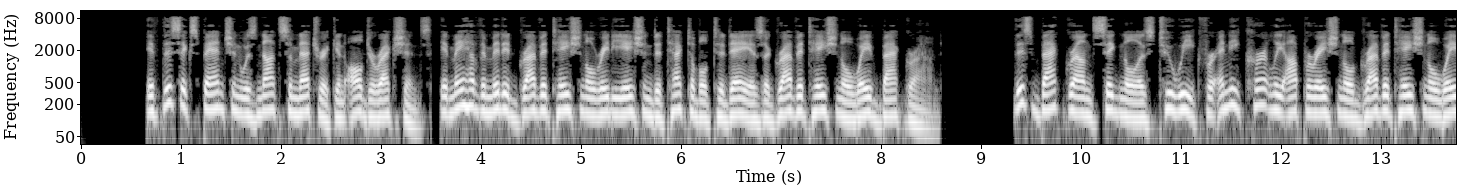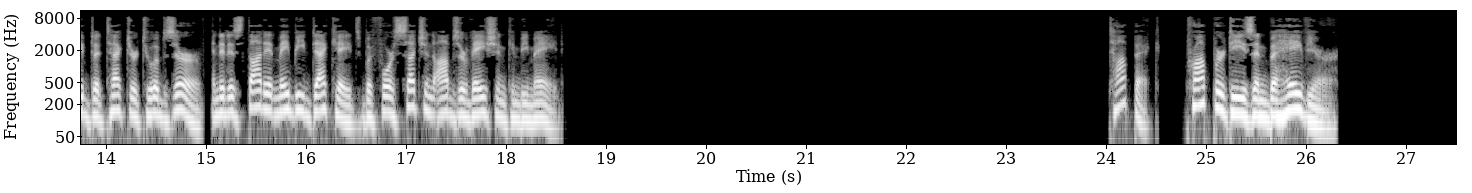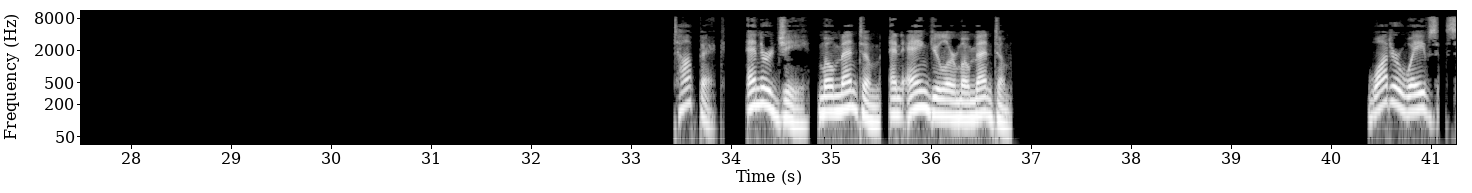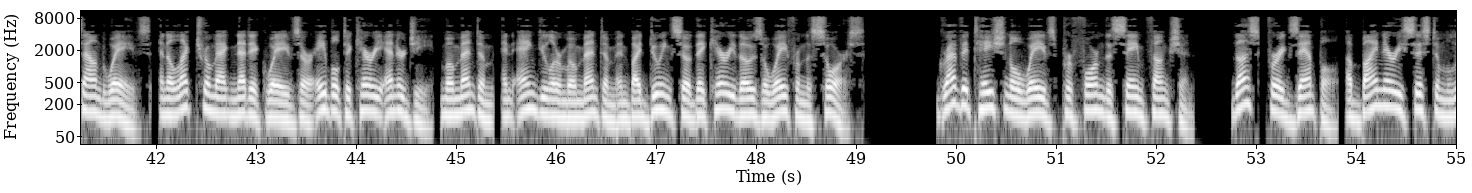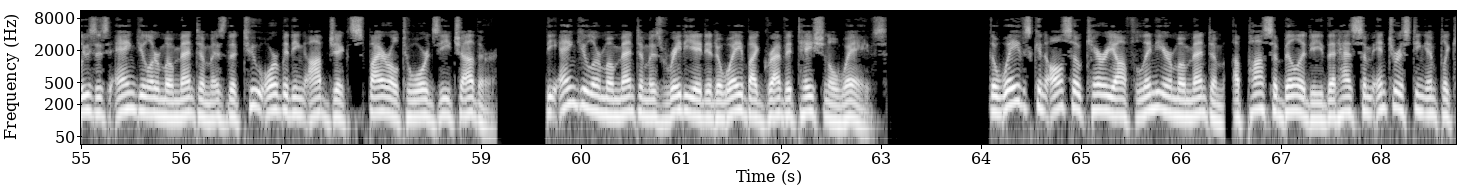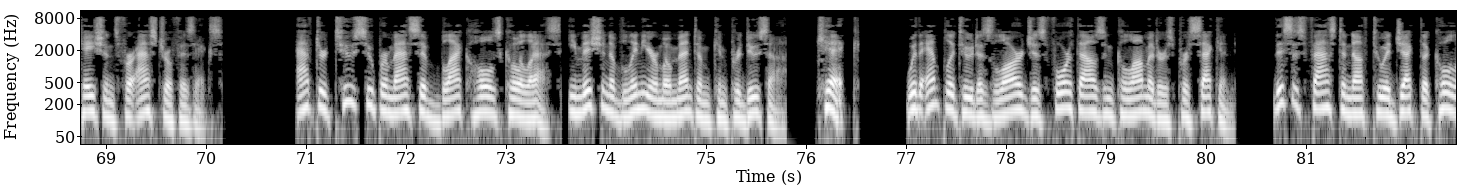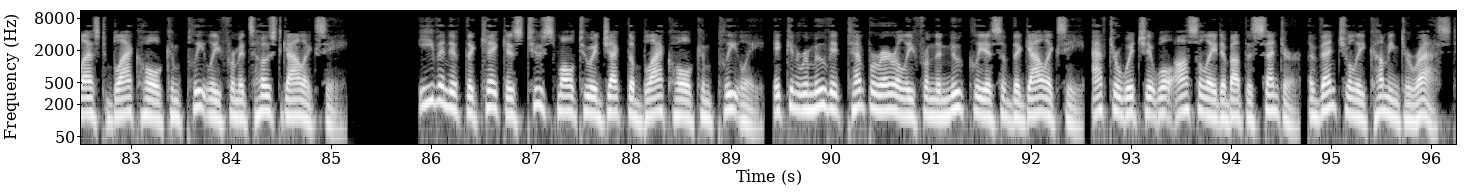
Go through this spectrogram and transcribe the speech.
If this expansion was not symmetric in all directions, it may have emitted gravitational radiation detectable today as a gravitational wave background. This background signal is too weak for any currently operational gravitational wave detector to observe, and it is thought it may be decades before such an observation can be made. Properties and behavior Topic: Energy, momentum, and angular momentum. Water waves, sound waves, and electromagnetic waves are able to carry energy, momentum, and angular momentum and by doing so they carry those away from the source. Gravitational waves perform the same function. Thus, for example, a binary system loses angular momentum as the two orbiting objects spiral towards each other. The angular momentum is radiated away by gravitational waves. The waves can also carry off linear momentum, a possibility that has some interesting implications for astrophysics. After two supermassive black holes coalesce, emission of linear momentum can produce a «kick» with amplitude as large as 4,000 km per second. This is fast enough to eject the coalesced black hole completely from its host galaxy. Even if the kick is too small to eject the black hole completely, it can remove it temporarily from the nucleus of the galaxy, after which it will oscillate about the center, eventually coming to rest.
